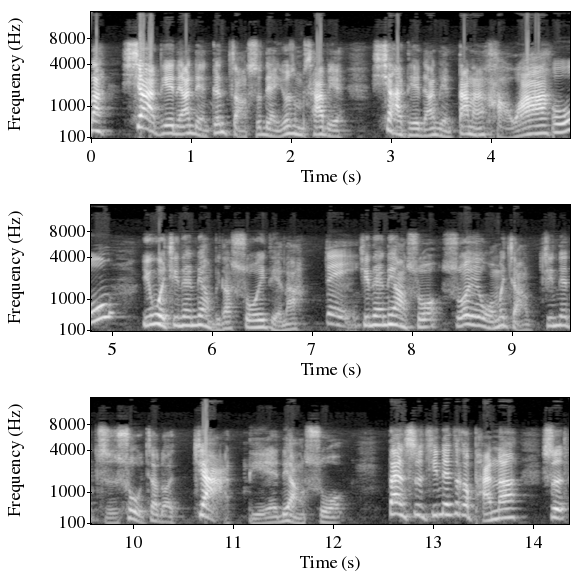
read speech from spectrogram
那下跌两点跟涨十点有什么差别？下跌两点当然好啊，哦，因为今天量比较缩一点啦、啊。对，今天量缩，所以我们讲今天指数叫做价跌量缩。但是今天这个盘呢，是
